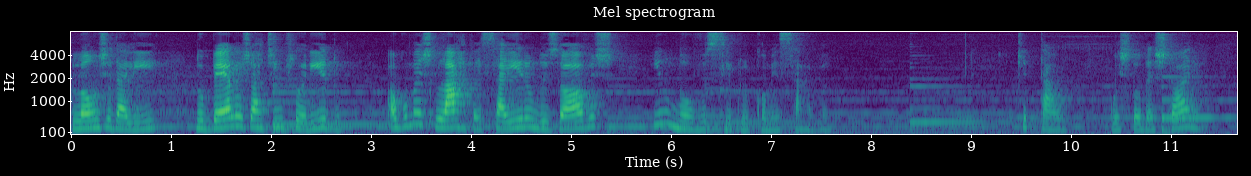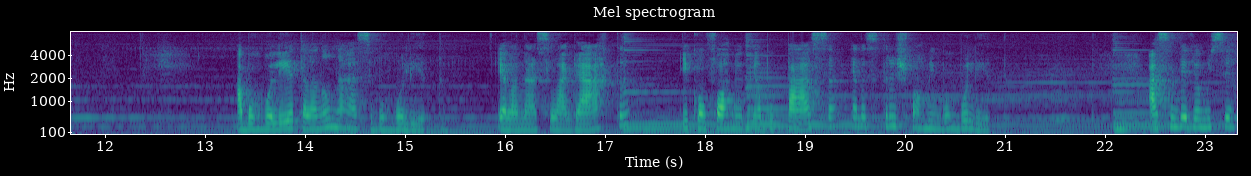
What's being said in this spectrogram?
longe dali, no belo jardim florido, algumas larvas saíram dos ovos e um novo ciclo começava. Que tal? Gostou da história? A borboleta ela não nasce borboleta. Ela nasce lagarta e conforme o tempo passa, ela se transforma em borboleta. Assim devemos ser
